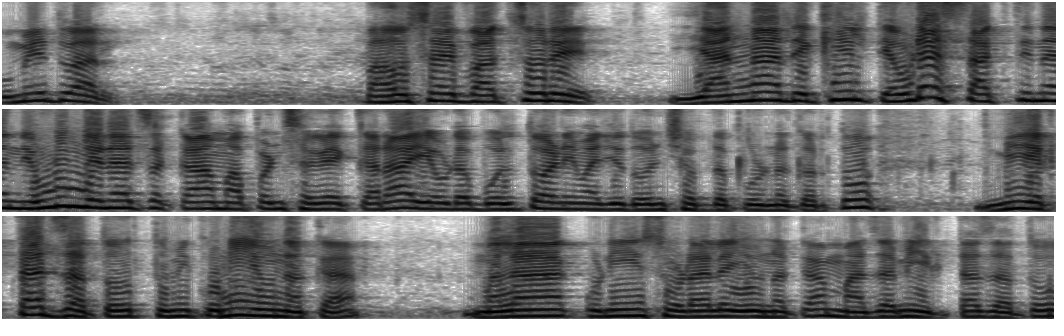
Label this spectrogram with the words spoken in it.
उमेदवार भाऊसाहेब वागचोरे यांना देखील तेवढ्याच ताकदीनं निवडून देण्याचं काम आपण सगळे करा एवढं बोलतो आणि माझे दोन शब्द पूर्ण करतो. मी एकटाच जातो तुम्ही कुणी येऊ नका. मला कुणी सोडायला येऊ नका माझा मी एकटा जातो.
